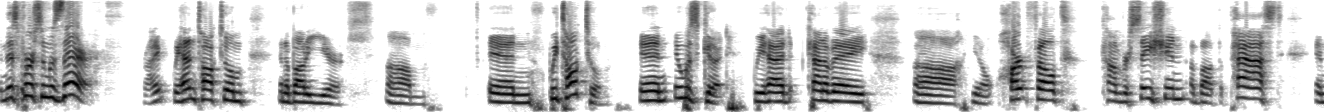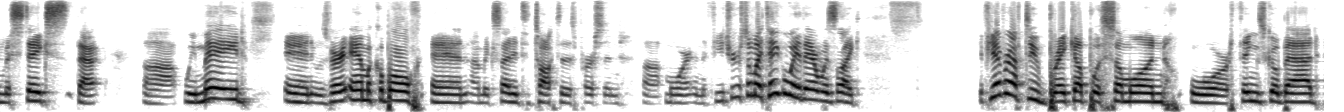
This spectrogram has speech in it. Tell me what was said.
and this person was there. Right, we hadn't talked to him in about a year, um, and we talked to him, and it was good. We had kind of a uh, you know heartfelt conversation about the past and mistakes that uh, we made, and it was very amicable. And I'm excited to talk to this person uh, more in the future. So my takeaway there was like if you ever have to break up with someone or things go bad,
